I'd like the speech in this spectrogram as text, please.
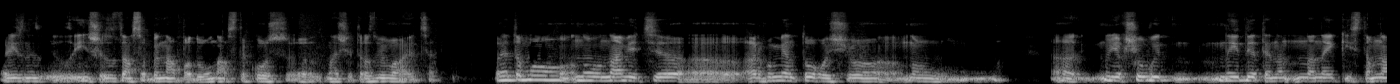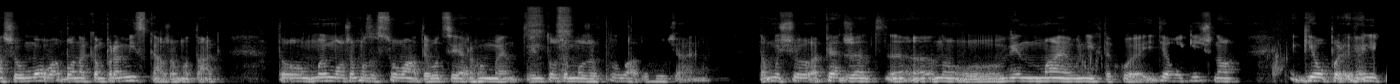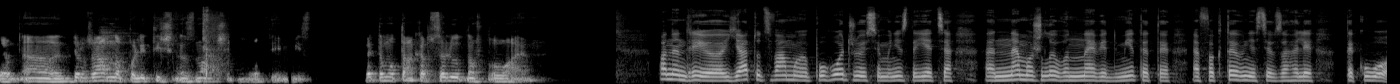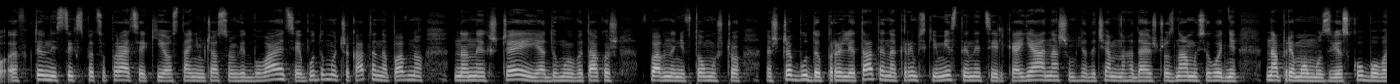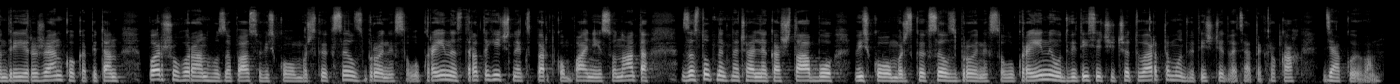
різні інші засоби нападу у нас також е, значить, розвиваються. Тому ну, навіть е, аргумент того, що ну, ну, якщо ви не йдете на, на якісь там наші умови або на компроміс, скажімо так, то ми можемо засувати оцей аргумент. Він теж може впливати, звичайно. Тому що, опять же, е, ну, він має у них таке ідеологічно геополітичне, державно-політичне значення от цей міст. Тому так абсолютно впливає. Пане Андрію, я тут з вами погоджуюся. Мені здається, е, неможливо не відмітити ефективність і взагалі таку ефективність цих спецоперацій, які останнім часом відбуваються, і будемо чекати, напевно, на них ще. І я думаю, ви також впевнені в тому, що ще буде прилітати на Кримський міст і не тільки. А я нашим глядачам нагадаю, що з нами сьогодні на прямому зв'язку був Андрій Риженко, капітан першого рангу запасу військово-морських сил збройних сил України, стратегічний експерт компанії Соната, заступник начальника штабу військово-морських сил збройних сил України у 2004-2020 роках. Дякую вам.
